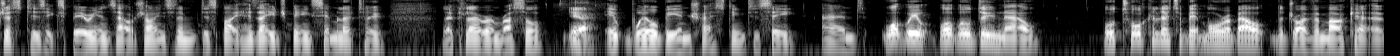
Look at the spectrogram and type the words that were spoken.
Just his experience outshines them, despite his age being similar to Leclerc and Russell. Yeah. It will be interesting to see. And what we what we'll do now, we'll talk a little bit more about the driver market uh,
